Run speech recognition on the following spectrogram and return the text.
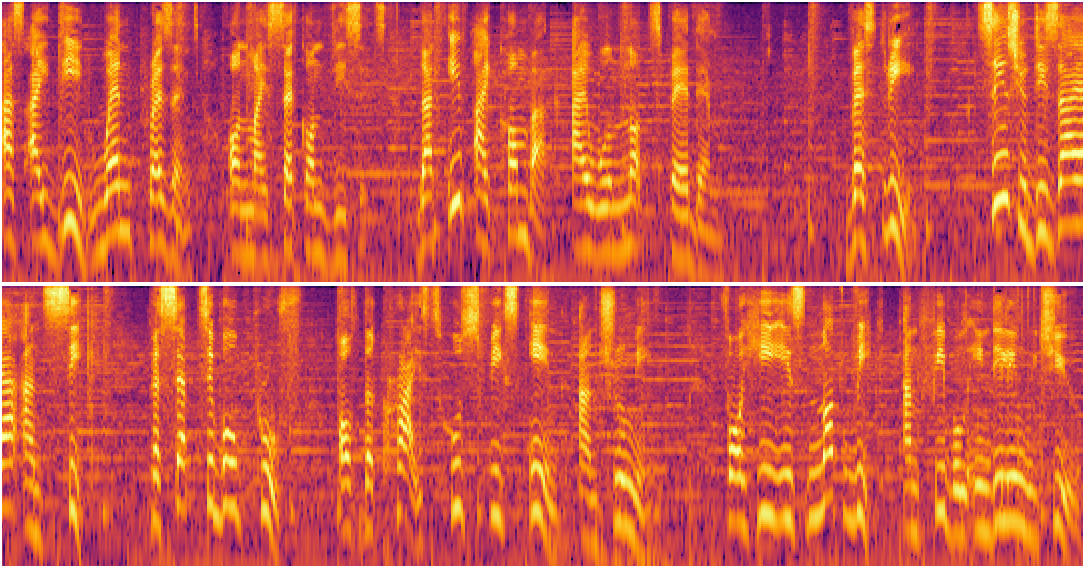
as I did when present on my second visit, that if I come back, I will not spare them. Verse 3 Since you desire and seek perceptible proof of the Christ who speaks in and through me, for he is not weak and feeble in dealing with you,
